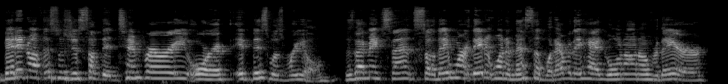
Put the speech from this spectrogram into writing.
They didn't know if this was just something temporary or if, if this was real. Does that make sense? So they weren't, they didn't want to mess up whatever they had going on over there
